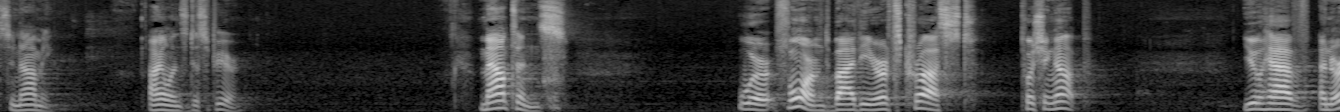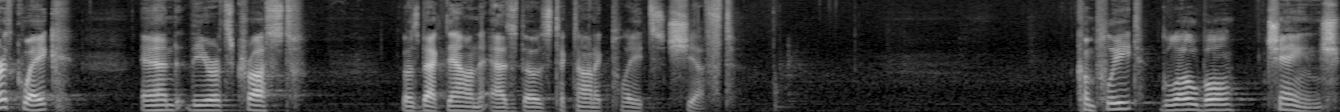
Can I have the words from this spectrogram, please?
Tsunami. Islands disappear. Mountains were formed by the earth's crust pushing up. You have an earthquake, and the Earth's crust goes back down as those tectonic plates shift. Complete global change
